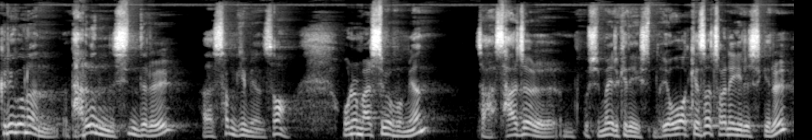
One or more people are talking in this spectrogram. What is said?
그리고는 다른 신들을 섬기면서 오늘 말씀을 보면 자, 4절 보시면 이렇게 되어 있습니다. 여호와께서 전에 이르시기를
